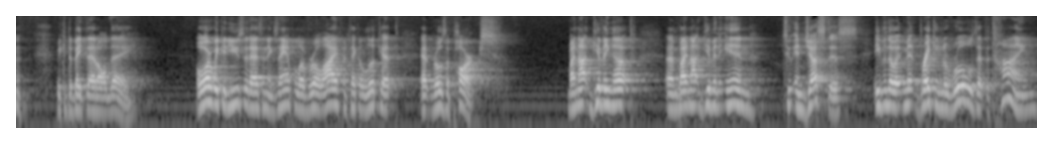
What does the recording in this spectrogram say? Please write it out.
we could debate that all day. Or we could use it as an example of real life and take a look at, at Rosa Parks by not giving up, um, by not giving in to injustice, even though it meant breaking the rules at the time,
